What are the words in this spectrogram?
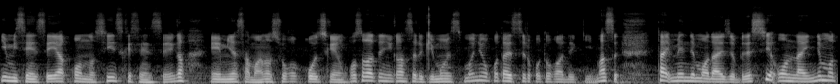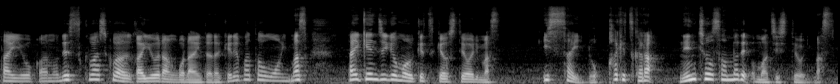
由美先生や今野慎介先生が、えー皆様の小学校受験、子育てに関する疑問質問にお答えすることができます。対面でも大丈夫ですし、オンラインでも対応可能です。詳しくは概要欄をご覧いただければと思います。体験授業も受付をしております。1歳6ヶ月から年長さんまでお待ちしております。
